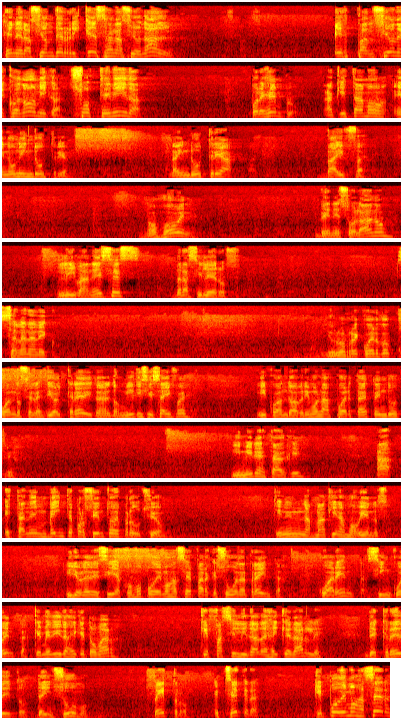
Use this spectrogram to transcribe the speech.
generación de riqueza nacional, expansión económica sostenida. Por ejemplo, aquí estamos en una industria, la industria Baifa. No jóvenes, venezolanos, libaneses, brasileros. Salan Aleco. Yo los recuerdo cuando se les dio el crédito, en el 2016 fue, y cuando abrimos las puertas de esta industria. Y miren, están aquí. Ah, están en 20% de producción. Tienen las máquinas moviéndose. Y yo les decía, ¿cómo podemos hacer para que suban a 30, 40, 50? ¿Qué medidas hay que tomar? ¿Qué facilidades hay que darle? De crédito, de insumos, petro, etcétera. ¿Qué podemos hacer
